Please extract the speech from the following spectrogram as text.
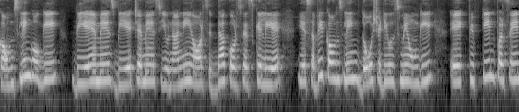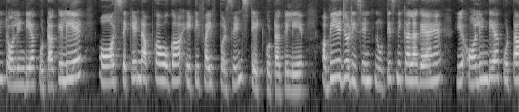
काउंसलिंग होगी B M S B H M S Unani और सिद्धा कोर्सेज के लिए, ये सभी काउंसलिंग दो शेड्यूल्स में होंगी। एक fifteen percent all India quota के लिए और सेकेंड आपका होगा eighty five percent state quota के लिए। अभी ये जो रिसेंट नोटिस निकाला गया है, ये all India quota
